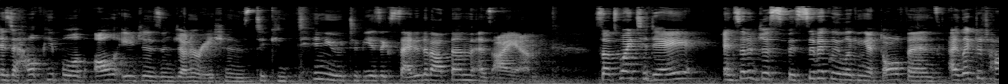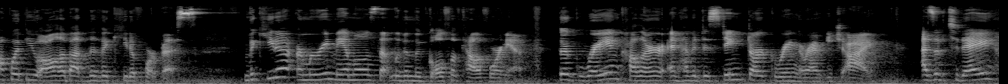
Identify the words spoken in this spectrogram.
is to help people of all ages and generations to continue to be as excited about them as I am. So that's why today Instead of just specifically looking at dolphins, I'd like to talk with you all about the vaquita porpoise. Vaquita are marine mammals that live in the Gulf of California. They're gray in color and have a distinct dark ring around each eye. As of today,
